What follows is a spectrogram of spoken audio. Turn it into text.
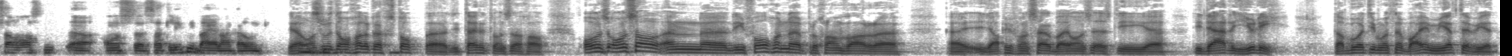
sal ons uh, ons satelliet nie baie lank hou nie. Ja, ons moet ongelukkig stop. Uh, die tyd het ons nogal. Ons ons sal in uh, die volgende program waar uh, uh Japie van Sail by ons is die uh, die 3 Julie. Dan moet jy mos nou baie meer te weet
